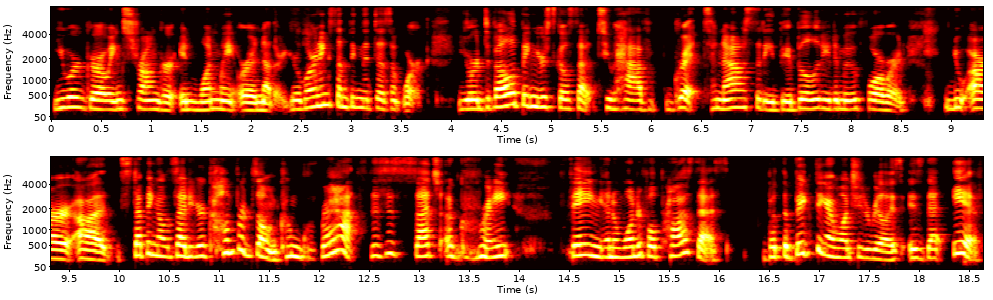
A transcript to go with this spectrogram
you are growing stronger in one way or another. You're learning something that doesn't work. You're developing your skill set to have grit, tenacity, the ability to move forward. You are uh, stepping outside of your comfort zone. Congrats. This is such a great thing and a wonderful process. But the big thing I want you to realize is that if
